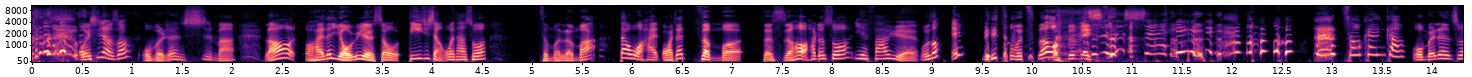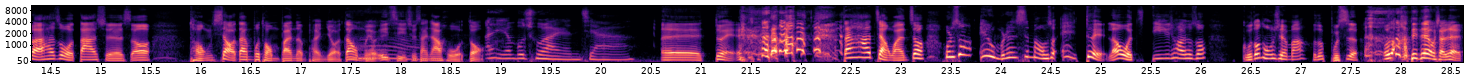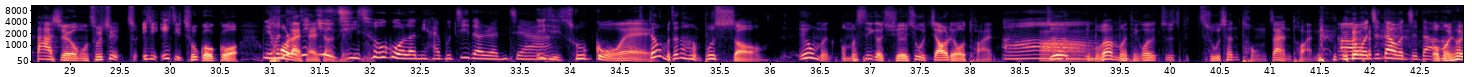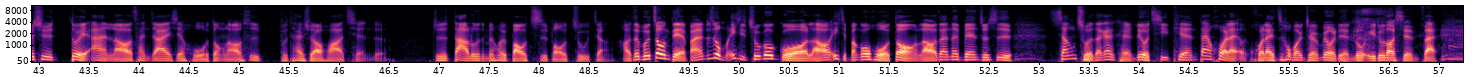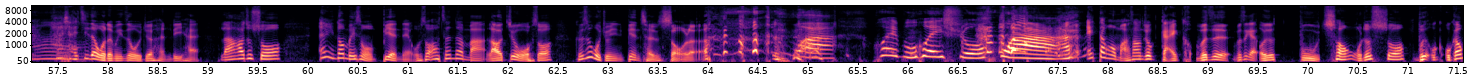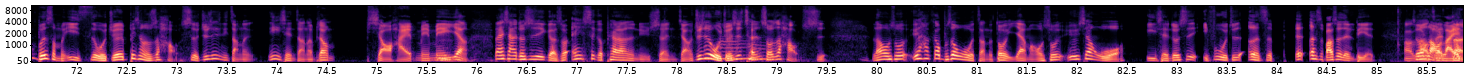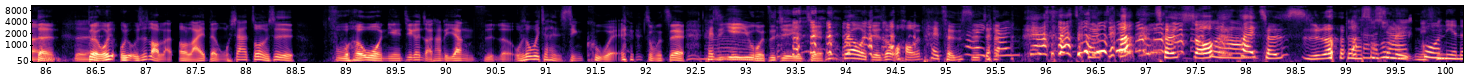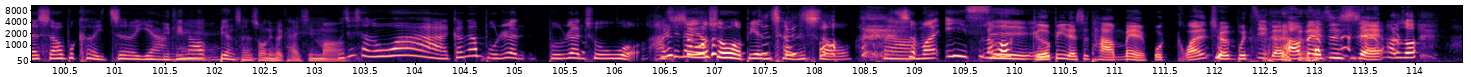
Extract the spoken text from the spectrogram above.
我心想说，我们认识吗？然后我还在犹豫的时候，第一句想问他说，怎么了吗？但我还我还在怎么的时候，他就说叶发源。我说，哎，你怎么知道我的名字？是谁？超尴尬，我没认出来，他是我大学的时候同校但不同班的朋友，但我们有一起去参加活动。那、啊啊、你认不出来人家？呃，对，但他讲完之后，我就说：“哎、欸，我们认识吗？”我说：“哎、欸，对。”然后我第一句话就说：“国中同学吗？”我说：“不是。”我说：“啊，对对，我想起来，大学我们出去出一起一起出国过。”你们已经一起出国了，你还不记得人家？一起出国哎、欸，但我们真的很不熟。因为我们我们是一个学术交流团，哦，就是你不知道有没有听过，就是俗称统战团。哦，我知道，我知道。我们会去对岸，然后参加一些活动，然后是不太需要花钱的，就是大陆那边会包吃包住这样。好，这不是重点，反正就是我们一起出过国，然后一起办过活动，然后在那边就是相处了大概可能六七天，但后来回来之后完全没有联络，一路到现在。哦，他还记得我的名字，我觉得很厉害。然后他就说：“哎，你都没什么变呢。”我说：“哦，真的吗？”然后就我说：“可是我觉得你变成熟了。”哇。会不会说话？哎、欸，但我马上就改口，不是不是改，我就补充，我就说，不，我我刚不是什么意思，我觉得变成熟是好事，就是你长得，你以前长得比较小孩妹妹一样，嗯、但现在就是一个说，哎、欸，是个漂亮的女生，这样，就是我觉得是成熟是好事。啊、然后我说，因为他刚不是说我长得都一样嘛，我说，因为像我以前就是一副就是二十二十八岁的脸，啊、就是老来等，对，对我我我是老来老来等，我现在终于是。符合我年纪跟长相的样子了。我说我已经很辛苦哎、欸，怎么这样开始揶揄我自己以前，不然我觉得说我好像太诚实，太尴尬，太成熟，太诚实了。对啊，叔叔你过年的时候不可以这样。你听到变成熟你会开心吗？我就想说哇，刚刚不认不认出我，他现在又说我变成熟，什么意思？然后隔壁的是他妹，我完全不记得他妹是谁。他就说。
